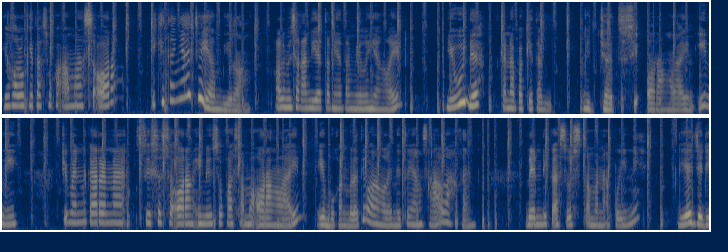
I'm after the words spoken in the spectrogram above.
ya kalau kita suka sama seorang ya kitanya aja yang bilang. Kalau misalkan dia ternyata milih yang lain ya udah. Kenapa kita ngejudge si orang lain ini? Cuman karena si seseorang ini suka sama orang lain ya bukan berarti orang lain itu yang salah kan? Dan di kasus teman aku ini dia jadi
